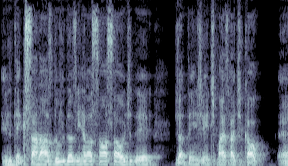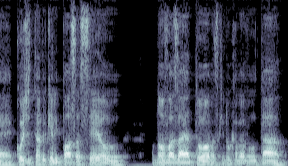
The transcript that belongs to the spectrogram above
ele tem que sanar as dúvidas em relação à saúde dele. Já tem gente mais radical é, cogitando que ele possa ser o, o novo Isaiah Thomas, que nunca vai voltar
